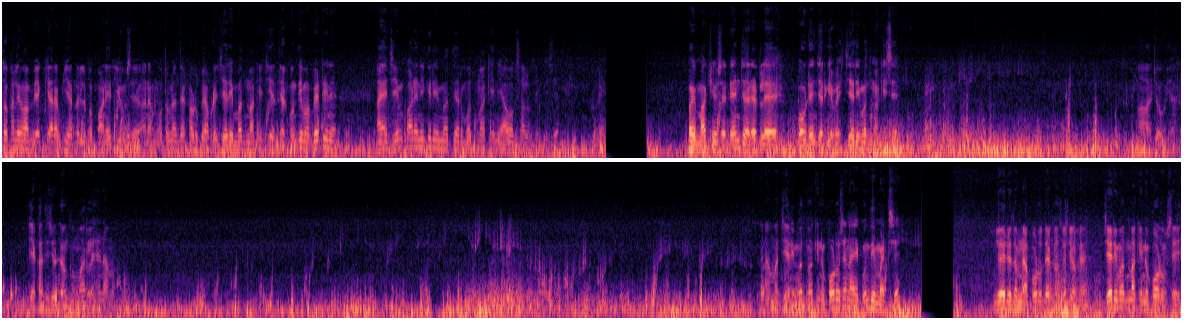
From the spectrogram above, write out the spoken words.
તો ખાલી માં બે ક્યારે પીએ એટલું લગભગ પાણી રહ્યું છે અને હું તમને દેખાડું કે આપણે ઝેરી મધમાખી જે અત્યારે ગુંદીમાં બેઠીને અહીંયા જીમ પાણી નીકળી એમાં અત્યારે મધમાખીની આવક ચાલુ થઈ ગઈ છે. ભાઈ, માખીઓ છે ડેન્જર એટલે બહુ ડેન્જર કહેવાય, ઝેરી મધમાખી છે. હા જોઉં યાર એખાદી જો ડંખ માર લે છે ને આમાં. ઝેરી મધમાખીનું પોળું છે ને એ ગુંદીમાં જ છે. જોઈ રહ્યું તમને આ પોળું દેખાતું જો હે ઝેરી મધમાખીનું પોળું છે.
